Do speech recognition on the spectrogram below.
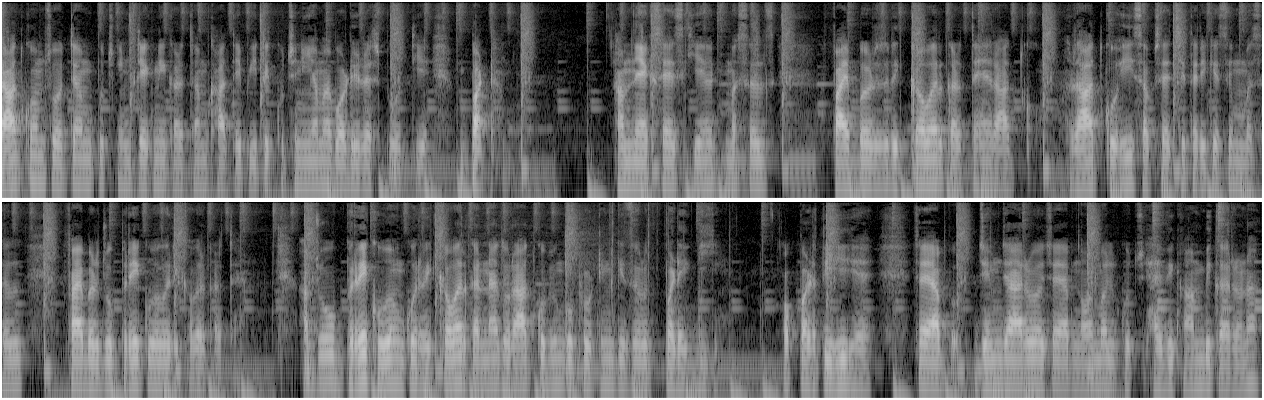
रात को हम सोते हैं हम कुछ इनटेक नहीं करते हम खाते पीते कुछ नहीं हमारी बॉडी रेस्ट होती है। बट हमने एक्सरसाइज किया मसल्स फाइबर्स रिकवर करते हैं रात को। रात को ही सबसे अच्छे तरीके से मसल फाइबर जो ब्रेक हुए वो रिकवर करते हैं। अब जो ब्रेक हुए, उनको रिकवर करना है तो रात को भी उनको प्रोटीन की ज़रूरत पड़ेगी और पड़ती ही है। चाहे आप जिम जा रहे हो, चाहे आप नॉर्मल कुछ हैवी काम भी कर रहे हो ना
